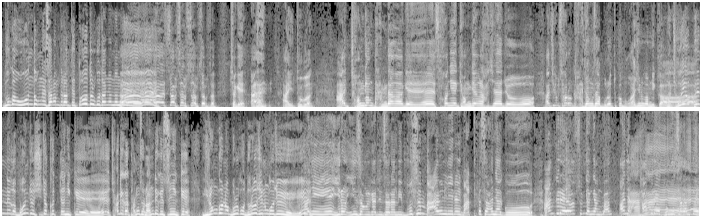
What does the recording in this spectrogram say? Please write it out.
누가 온 동네 사람들한테 떠들고 다녔는데? 아, 썹, 썹, 썹, 썹, 썹. 저기, 아, 아이, 두 분. 아, 정정당당하게 선의의 경쟁을 하셔야죠. 아, 지금 서로 가정사 물어뜯고 뭐 하시는 겁니까? 아, 저 옆에 내가 먼저 시작했다니까 자기가 당선 안 되겠으니까 이런 거나 물고 늘어지는 거지 아니, 이런 인성을 가진 사람이 무슨 마을 일을 맡아서 하냐고. 안 그래요, 순경 양반? 아니, 안 그래요, 동네 사람들?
